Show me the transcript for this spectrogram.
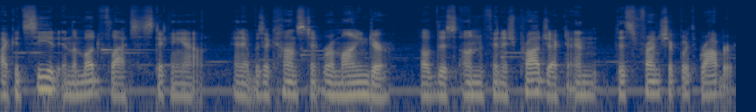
I could see it in the mud flats sticking out, and it was a constant reminder of this unfinished project and this friendship with Robert.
